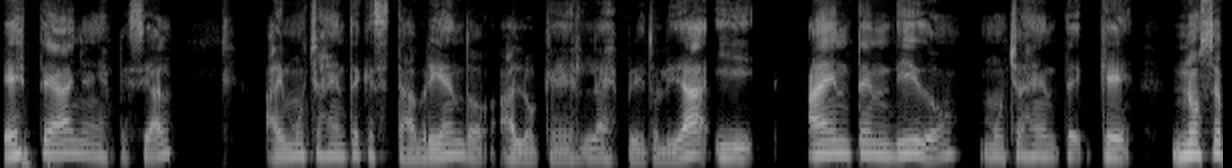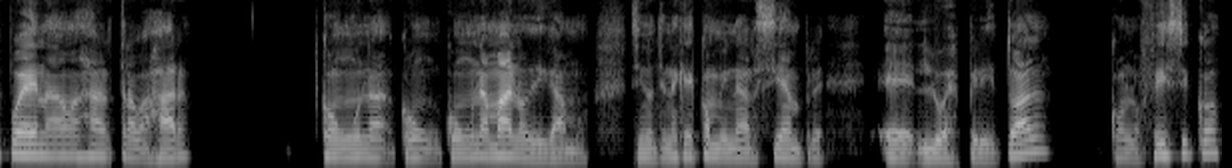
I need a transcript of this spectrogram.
este año en especial hay mucha gente que se está abriendo a lo que es la espiritualidad y ha entendido mucha gente que no se puede nada más trabajar con una, con, una mano, digamos, sino tienes que combinar siempre eh, lo espiritual con lo físico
